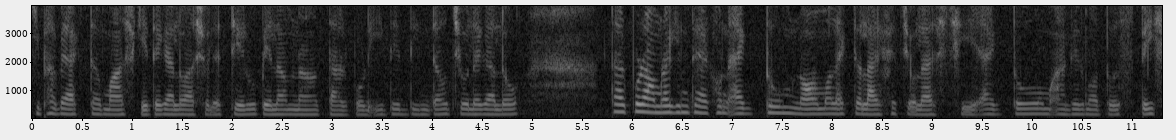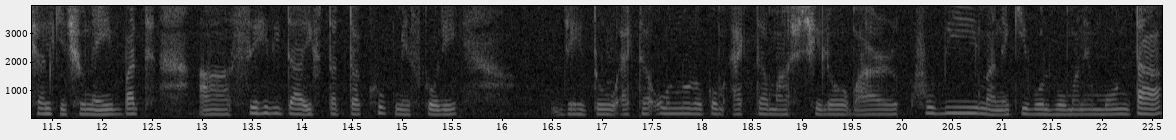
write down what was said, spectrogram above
কীভাবে একটা মাস কেটে গেল আসলে টেরও পেলাম না। তারপর ঈদের দিনটাও চলে গেল। তারপর আমরা কিন্তু এখন একদম নর্মাল একটা লাইফে চলে আসছি। একদম আগের মতো স্পেশাল কিছু নেই। বাট সেহরিটা, ইফতারটা খুব মিস করি। যেহেতু একটা অন্যরকম একটা মাস ছিল আর খুবই মানে কি বলব মানে মনটা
